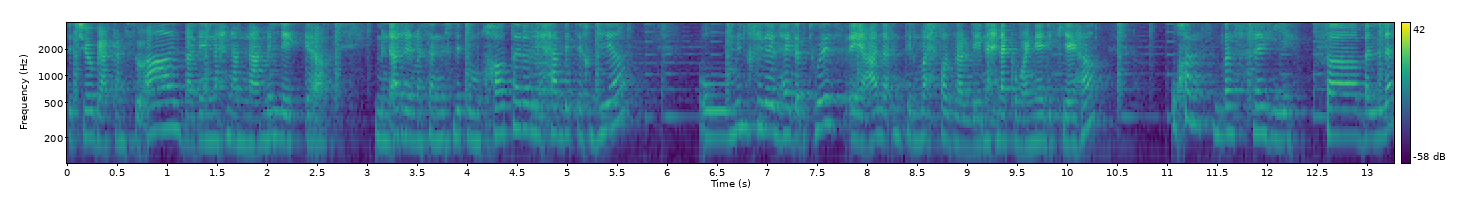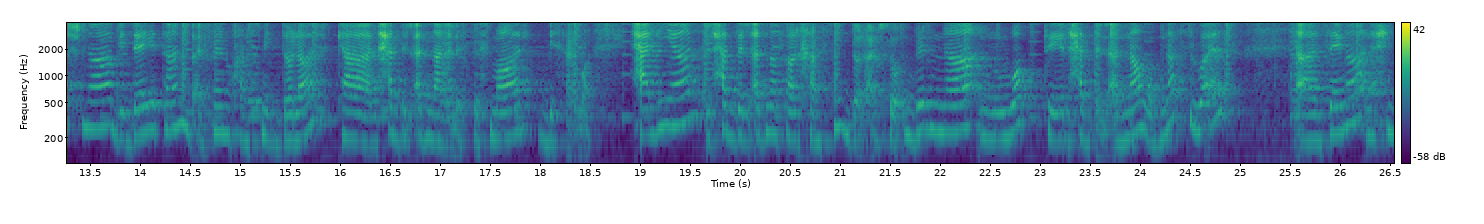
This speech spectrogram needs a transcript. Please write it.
بتجاوبي على كم سؤال. بعدين نحن بنعمل لك بنقرر مثلا نسبة المخاطرة اللي حابة تاخديها. ومن خلال هيدا بتوافقي على أنت المحفظة اللي نحن كونا لك إياها. وخلص بس هي هي. فبلشنا بداية ب 2500 دولار كالحد الأدنى للاستثمار بثروة. حاليا الحد الأدنى صار 500 دولار. سو قدرنا نوطي الحد الأدنى وبنفس الوقت آه زينة نحن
